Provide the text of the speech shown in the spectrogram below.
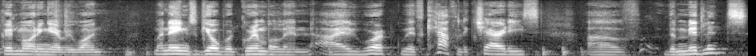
Good morning, everyone. My name's Gilbert Grimble, and I work with Catholic Charities of the Midlands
